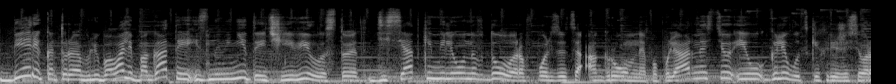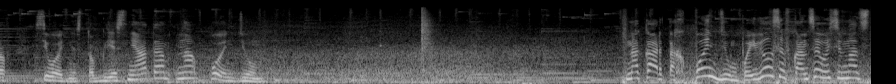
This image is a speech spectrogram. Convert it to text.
Берег, который облюбовали богатые и знаменитые, чьи виллы стоят десятки миллионов долларов, пользуется огромной популярностью и у голливудских режиссеров. Сегодня «Стоп», где снято на Point На картах Пондюм появился в конце 18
